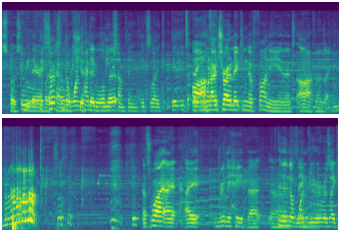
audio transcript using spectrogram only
supposed to be there, it but sucks it kind that of the like one time shifted you a little bleep bit. something, it's like it, it's Like off. when I try making a funny and it's off, and I was like, that's why I I really hate that. Uh, and then the thing one viewer was like,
